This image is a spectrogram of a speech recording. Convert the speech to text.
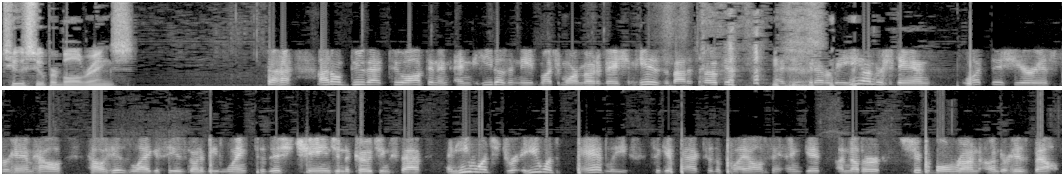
two Super Bowl rings? I don't do that too often, and, and he doesn't need much more motivation. He is about as focused as he could ever be. He understands what this year is for him, how how his legacy is going to be linked to this change in the coaching staff, and he wants he wants badly to get back to the playoffs and, and get another Super Bowl run under his belt.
